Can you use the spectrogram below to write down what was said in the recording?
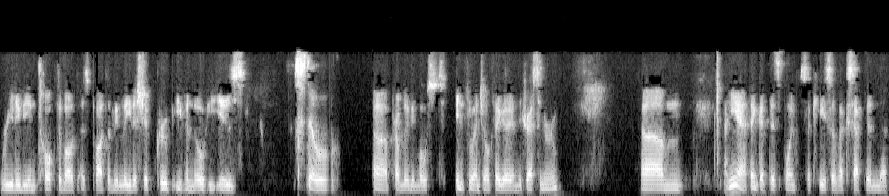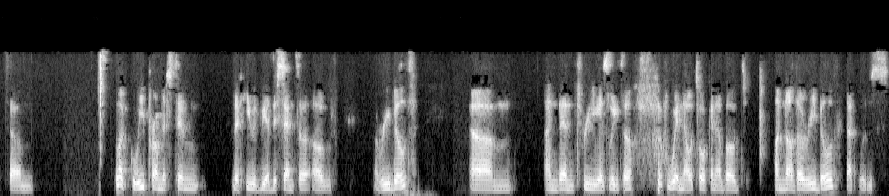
really being talked about as part of the leadership group, even though he is still uh, probably the most influential figure in the dressing room. Um, and yeah, I think at this point it's a case of accepting that, um, look, we promised him that he would be at the center of a rebuild. Um, and then three years later, we're now talking about another rebuild that was,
